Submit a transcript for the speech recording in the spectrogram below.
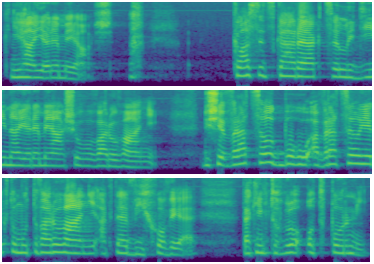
Kniha Jeremiáš klasická reakce lidí na Jeremiášovo varování. Když je vracel k Bohu a vracel je k tomu tvarování a k té výchově, tak jim to bylo odporný.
